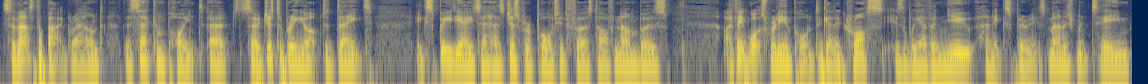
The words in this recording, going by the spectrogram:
So that's the background. The second point, uh, so just to bring you up to date, Xpediator has just reported first half numbers. I think what's really important to get across is we have a new and experienced management team.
